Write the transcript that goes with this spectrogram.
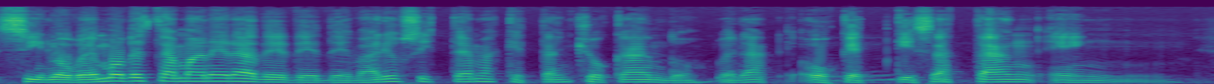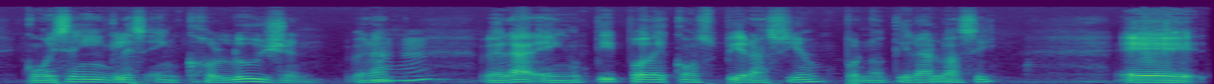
si lo vemos de esta manera de, de, varios sistemas que están chocando, ¿verdad? O que quizás están en, como dicen en inglés, en collusion, ¿verdad? ¿verdad? En un tipo de conspiración, por no tirarlo así. Eh,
